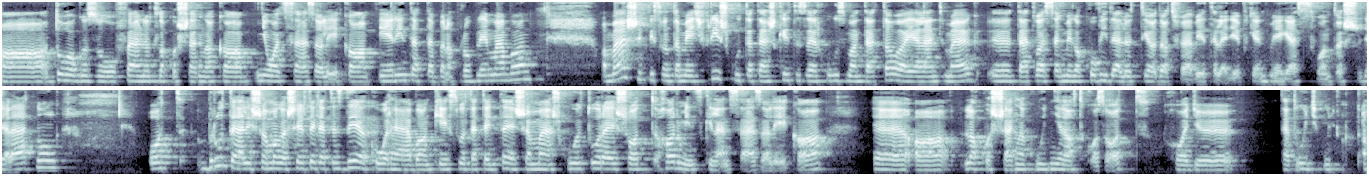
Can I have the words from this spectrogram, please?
a dolgozó felnőtt lakosságnak a 8%-a érintett ebben a problémában. A másik viszont, ami egy friss kutatás 2020-ban, tehát tavaly jelent meg, tehát valószínűleg még a COVID előtti adatfelvétel egyébként még ez fontos ugye látnunk, ott brutálisan magas értéket, ez Dél-Koreában készült, tehát egy teljesen más kultúra, és ott 39%-a a lakosságnak úgy nyilatkozott, hogy tehát úgy, úgy a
